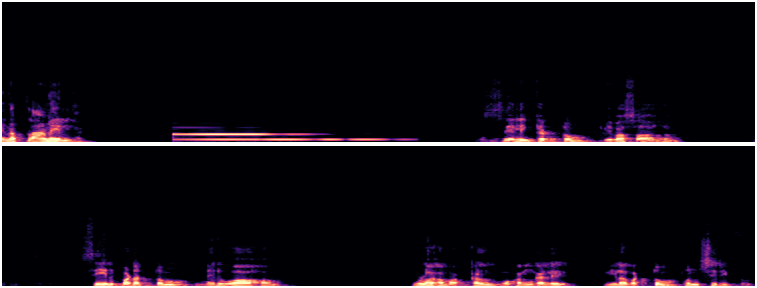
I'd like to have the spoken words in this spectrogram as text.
ஏன்னா பிளானே இல்லை. செழிக்கட்டும் விவசாயம் சீர்படட்டும் நிர்வாகம் உலக மக்கள் முகங்களில் நிலவட்டும் புன்சிரிப்பு.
